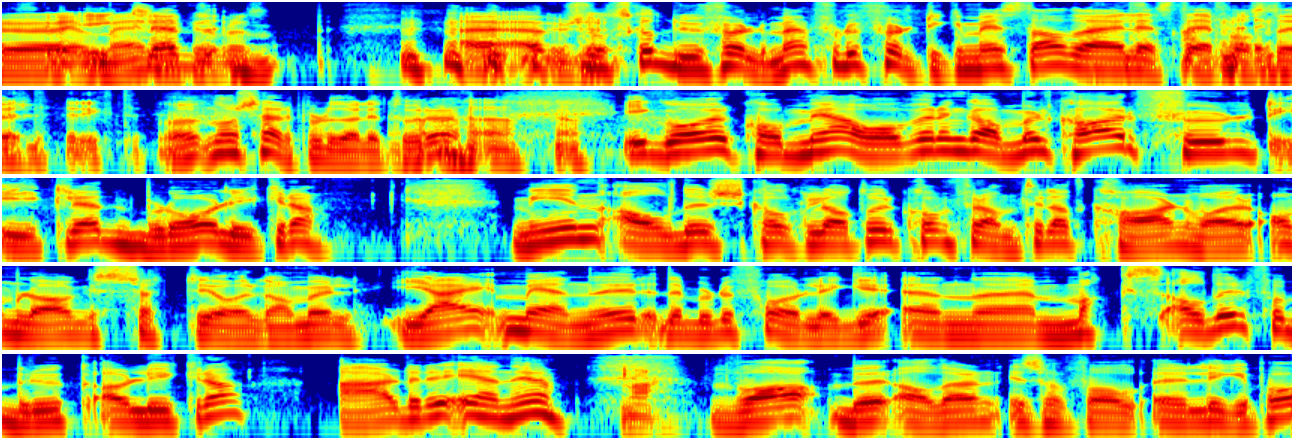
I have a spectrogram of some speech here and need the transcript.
uh, Skrev mer, ikledd. Eh, Nå skal du følge med, for du fulgte ikke med i stad da jeg leste e-poster. er. Nå, nå skjerper du deg litt, Tore. I går kom jeg over en gammel kar fullt ikledd blå lykra. Min alderskalkulator kom fram til at karen var om lag 70 år gammel. Jeg mener det burde foreligge en eh, maksalder for bruk av lykra. Er dere enige? Nei. Hva bør alderen i så fall eh, ligge på?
